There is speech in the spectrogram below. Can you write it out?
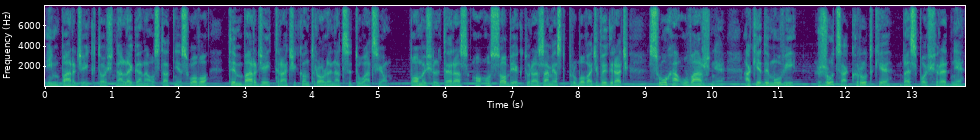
Im bardziej ktoś nalega na ostatnie słowo, tym bardziej traci kontrolę nad sytuacją. Pomyśl teraz o osobie, która zamiast próbować wygrać, słucha uważnie, a kiedy mówi, rzuca krótkie, bezpośrednie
